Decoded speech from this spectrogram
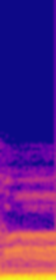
beautiful.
